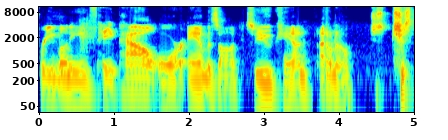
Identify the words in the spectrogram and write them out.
free money, PayPal or Amazon. So you can, I don't know, just, just,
